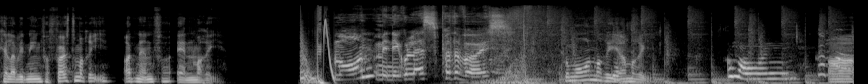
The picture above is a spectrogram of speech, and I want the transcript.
kalder vi den ene for første Marie, og den anden for anden Marie. Morgen med Nicolas på The Voice. Godmorgen Marie og Marie. Godmorgen. Og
